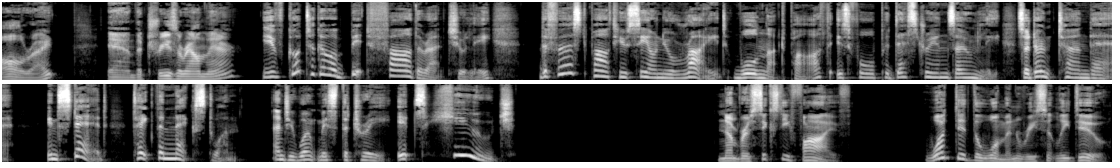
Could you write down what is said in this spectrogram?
All right. And the trees around there? You've got to go a bit farther, actually. The first path you see on your right, Walnut Path, is for pedestrians only, so don't turn there. Instead, take the next one, and you won't miss the tree. It's huge. Number 65. What did the woman recently do?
